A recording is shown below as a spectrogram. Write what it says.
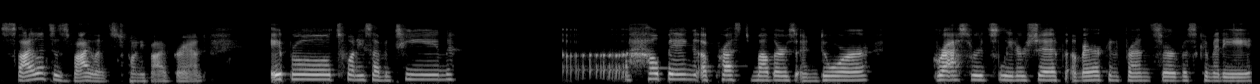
Silence is Violence, 25 grand. April 2017. Uh, helping oppressed mothers endure Grassroots Leadership, American Friends Service Committee,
